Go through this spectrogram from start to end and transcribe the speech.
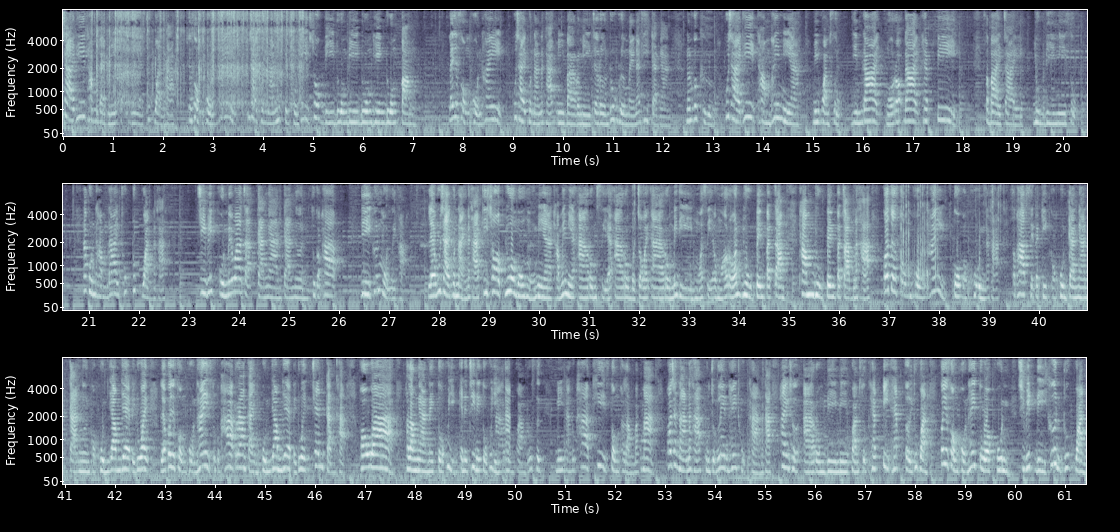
ผู้ชายที่ทำแบบนี้กับเมียทุกวันนะคะจะส่งผลให้ผู้ชายคนนั้นเป็นคนที่โชคดี ดวงดี ดวงเฮงดวงปัง และจะส่งผลให้ผู้ชายคนนั้นนะคะ มีบารมีเจริญรุ่งเรืองในหน้าที่การงาน นั่นก็คือผู้ชายที่ทำให้เมียมีความสุข ยิ้มได้ หัวเราะได้แฮปปี้สบายใจอยู่ดีมีสุข ถ้าคุณทำได้ทุกๆวันนะคะ ชีวิตคุณไม่ว่าจะการงานการเงินสุขภาพ ดีขึ้นหมดเลยค่ะ แล้วผู้ชายคนไหนนะคะ ที่ชอบยั่วโมโหเมียทำให้เมียอารมณ์เสียอารมณ์บจอยอารมณ์ไม่ดี หัวเสียหัวร้อนอยู่เป็นประจำทำอยู่เป็นประจำนะคะ ก็จะส่งผลให้ตัวของคุณนะคะ สภาพเศรษฐกิจของคุณการงานการเงินของคุณย่ำแย่ไปด้วย แล้วก็จะส่งผลให้สุขภาพร่างกายของคุณย่ำแย่ไปด้วย เช่นกันค่ะ เพราะว่าพลังงานในตัวผู้หญิง energy ในตัวผู้หญิงอารมณ์ความรู้สึก มีอนุภาพที่ทรงพลังมากๆ เพราะฉะนั้นนะคะ คุณจงเล่นให้ถูกทางนะคะ ให้เธออารมณ์ดีมีความสุขแฮปปี้แฮปเอยทุกวัน ก็จะส่งผลให้ตัวคุณชีวิตดีขึ้นทุกวัน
